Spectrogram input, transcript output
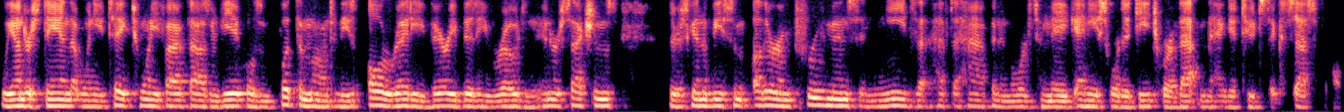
we understand that when you take 25,000 vehicles and put them onto these already very busy roads and intersections, there's going to be some other improvements and needs that have to happen in order to make any sort of detour of that magnitude successful.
